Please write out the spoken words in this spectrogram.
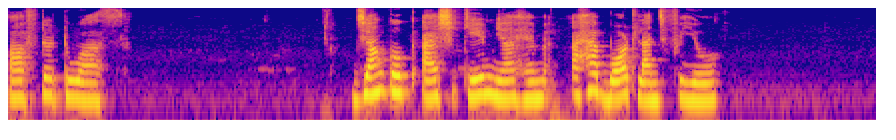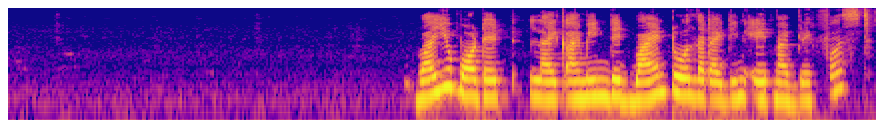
After two hours, Jungkook, as she came near him, I have bought lunch for you. Why you bought it? Like, I mean, did Ryan told that I didn't eat my breakfast?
